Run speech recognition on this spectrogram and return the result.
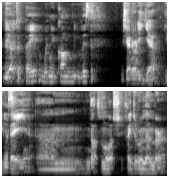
Do you have to pay when you come visit? Generally, yeah, you Yes. pay. Um, not much, if I do remember.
